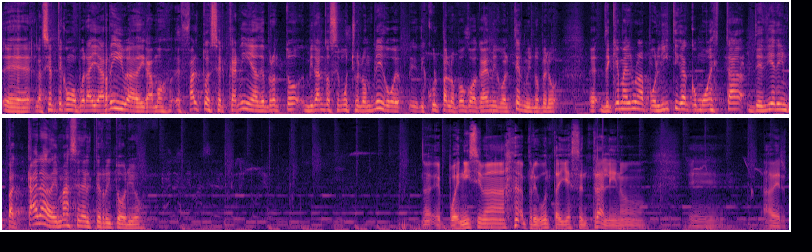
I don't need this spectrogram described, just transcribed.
Eh, la siente como por ahí arriba, digamos, falto de cercanía, de pronto mirándose mucho el ombligo, eh, disculpa lo poco académico el término, pero eh, ¿de qué manera una política como esta debiera impactar además en el territorio? buenísima pregunta y es central y no a ver,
